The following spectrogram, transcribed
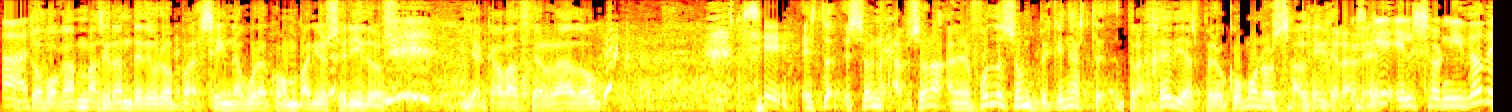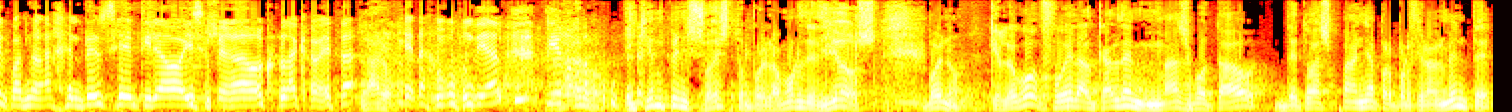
Ah, el tobogán más grande de Europa se inaugura con varios heridos y acaba cerrado. Sí. Esto son, son- en el fondo son pequeñas tra- tragedias, pero cómo nos alegran, es ¿eh? que el sonido de cuando la gente se tiraba y se pegaba con la cabeza Claro. era mundial. Claro. ¿Y quién pensó esto, por el amor de Dios? Bueno, que luego fue el alcalde más votado de toda España proporcionalmente.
